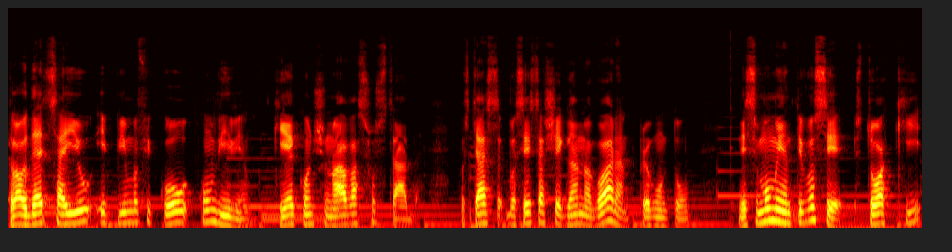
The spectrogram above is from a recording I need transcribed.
Claudete saiu e Pimba ficou com Vivian, que continuava assustada. Você, você está chegando agora? perguntou. Nesse momento, e você? Estou aqui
